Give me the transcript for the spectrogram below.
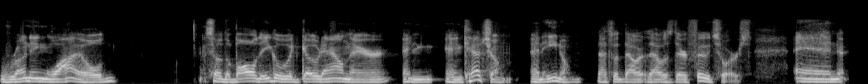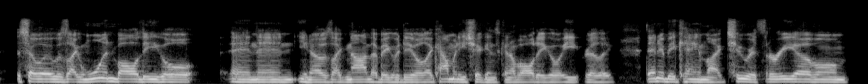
running wild. So the bald eagle would go down there and and catch them and eat them. That's what that, that was their food source. And so it was like one bald eagle and then you know it was like not that big of a deal. Like how many chickens can a bald eagle eat really? Then it became like two or three of them.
